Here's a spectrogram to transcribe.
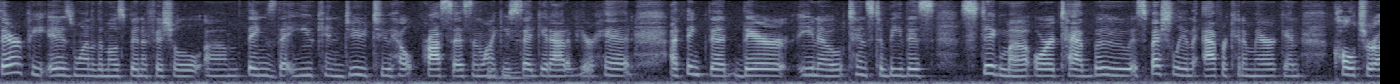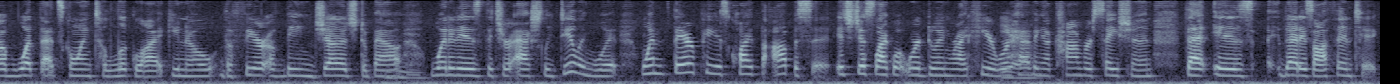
therapy is one of the most beneficial um, things that you can do to help process and, like mm-hmm. you said, get out of your head. I think that there, you know, tends to be this stigma or a taboo, especially in the African American culture, of what that's going to look like. You know, the fear of being judged about mm-hmm. what it is that you're actually dealing with. When therapy is quite the opposite. It's just like what we're doing right here. We're yeah. having a conversation that is that is authentic,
